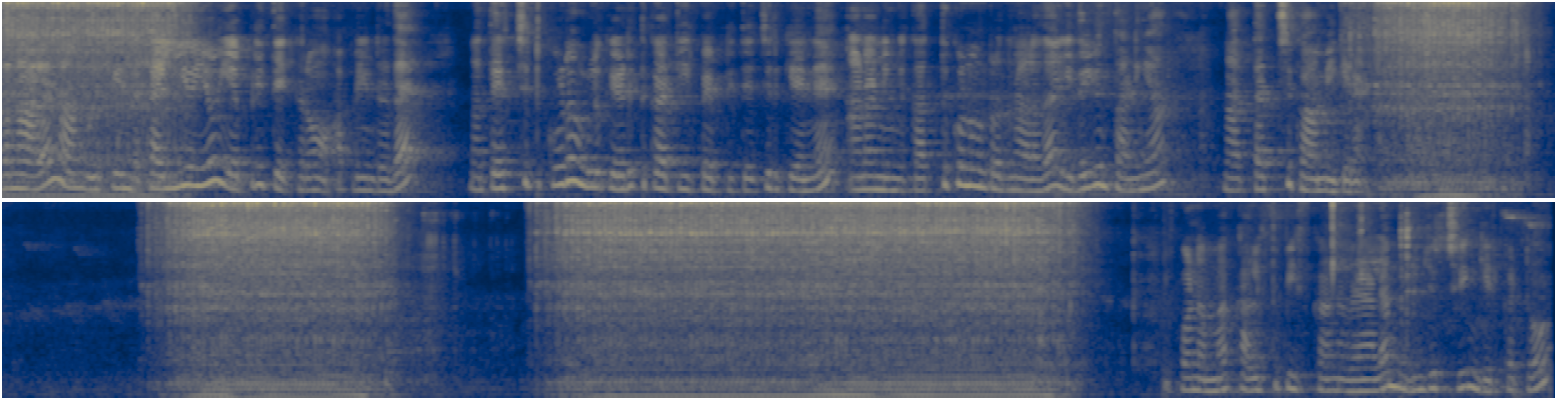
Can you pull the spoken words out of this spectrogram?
அதனால் நான் உங்களுக்கு இந்த கையையும் எப்படி தைக்கிறோம் அப்படின்றத நான் தைச்சிட்டு கூட உங்களுக்கு எடுத்து காட்டியிருப்பேன் எப்படி தைச்சிருக்கேன்னு. ஆனால் நீங்கள் கற்றுக்கணுன்றதுனால தான் இதையும் தனியாக நான் தைச்சி காமிக்கிறேன். இப்போ நம்ம கழுத்து பீஸ்க்கான வேலை முடிஞ்சிருச்சு. இங்கே இருக்கட்டும்.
